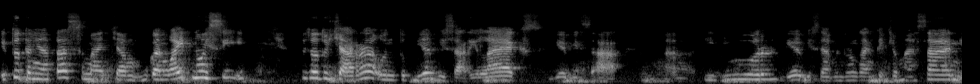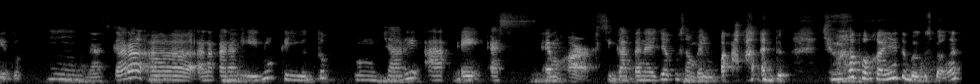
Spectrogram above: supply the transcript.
Itu ternyata semacam bukan white noise sih, itu suatu cara untuk dia bisa relax, dia bisa uh, tidur, dia bisa menurunkan kecemasan gitu. Hmm. Nah sekarang uh, anak-anak ini ke YouTube mencari ASMR, singkatan aja aku sampai lupa apaan tuh. Cuma pokoknya itu bagus banget.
